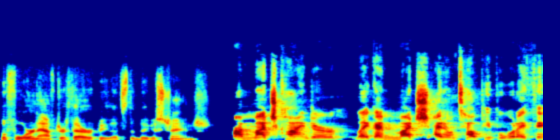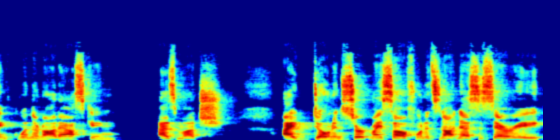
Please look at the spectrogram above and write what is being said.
before and after therapy? That's the biggest change. I'm much kinder. Like i'm much i don't tell people what i think when they're not asking as much. I don't insert myself when it's not necessary.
